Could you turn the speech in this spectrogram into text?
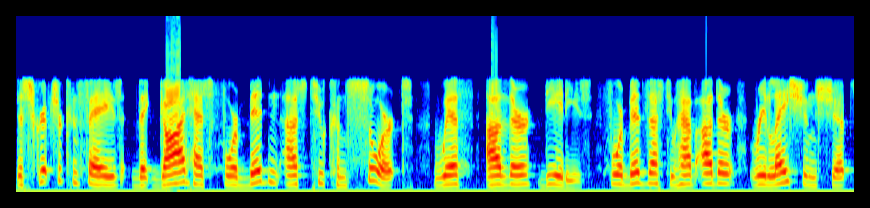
the scripture conveys that God has forbidden us to consort with other deities, forbids us to have other relationships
